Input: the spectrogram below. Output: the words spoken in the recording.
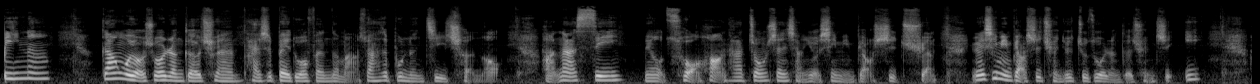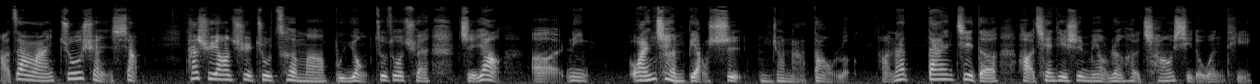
B 呢？刚刚我有说人格权还是贝多芬的嘛，所以它是不能继承哦。好，那 C 没有错哈，他终身享有姓名表示权，因为姓名表示权就是著作人格权之一。好，再来 D 选项。他需要去注册吗？不用，著作权只要呃你完成表示，你就拿到了。好，那当然记得，好，前提是没有任何抄袭的问题。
